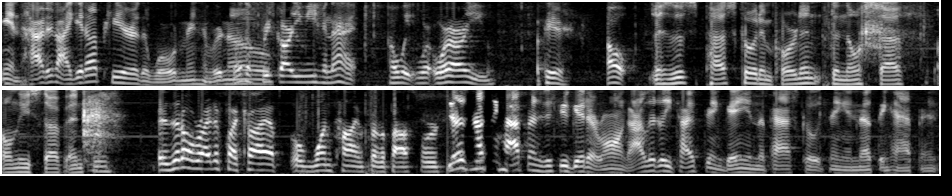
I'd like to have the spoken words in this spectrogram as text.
Ian, how did I get up here? The world may never know. Where the freak are you even at? Oh wait, where, where are you? Up here. Oh, Is this passcode important? The no staff, only staff entry? Is it alright if I try up uh, one time for the password? There's nothing happens if you get it wrong. I literally typed in gay in the passcode thing and nothing happened.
